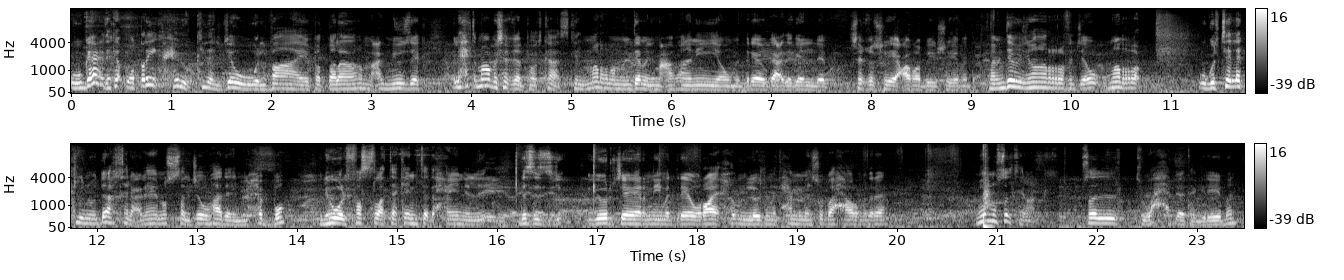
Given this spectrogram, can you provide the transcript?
وقاعد أك- والطريق حلو كذا الجو ال vibe الظلام مع ال music. اللي حتى ما بشغل بودكاست كل مرة مندمج مع أغانية ومدري إيه وقاعد أقلب شغل شوية عربي وشوية مدري. فمندمج مرة في الجو مرة وقلت لك لأنه داخل عليه نص الجو هذا اللي نحبه اللي هو الفصلتك أنت دحين this is your journey مدري ورايح املج متحمس وبحر ومدري. وين وصلت هناك؟ وصلت واحدة تقريبا.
